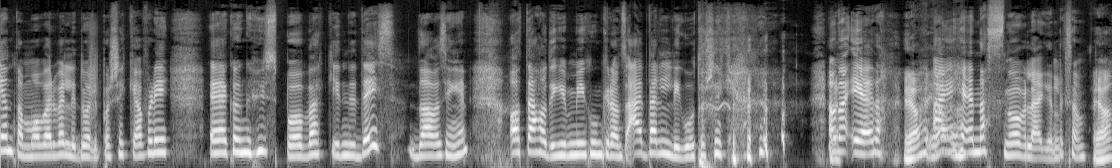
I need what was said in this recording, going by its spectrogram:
jenter må være veldig dårlige på å sjekke. Fordi eh, jeg kan huske på back in the days, da jeg var singel, at jeg hadde ikke mye konkurranse. Jeg er veldig god til å sjekke. ja, men jeg er det. Ja, ja, Jeg er nesten overlegen, liksom. ja.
